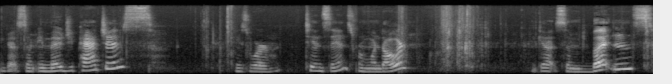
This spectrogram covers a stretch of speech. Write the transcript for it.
I got some emoji patches. These were 10 cents from $1. Got some buttons.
